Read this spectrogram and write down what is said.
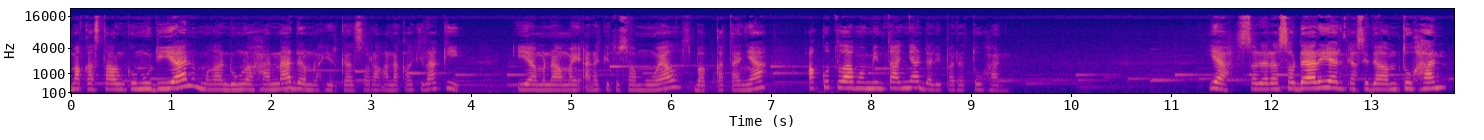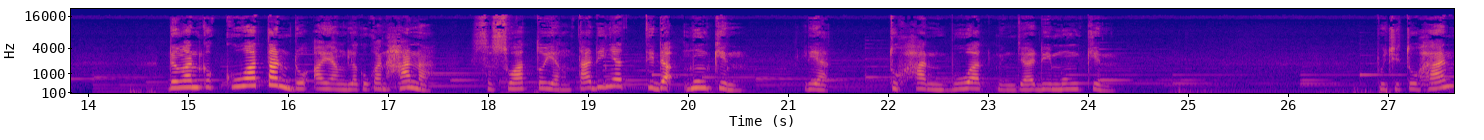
Maka setahun kemudian mengandunglah Hana dan melahirkan seorang anak laki-laki. Ia menamai anak itu Samuel sebab katanya, aku telah memintanya daripada Tuhan. Ya, saudara-saudari yang kasih dalam Tuhan, dengan kekuatan doa yang dilakukan Hana, sesuatu yang tadinya tidak mungkin. Lihat, Tuhan buat menjadi mungkin. Puji Tuhan,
